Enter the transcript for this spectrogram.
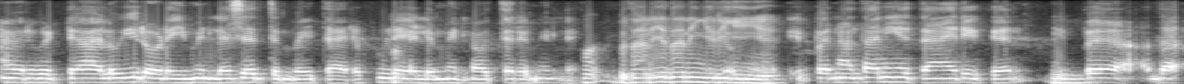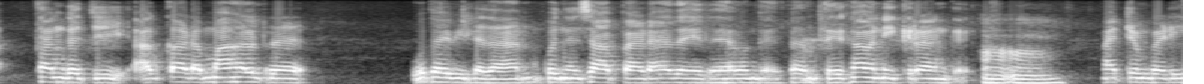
அவர் விட்டு ஆள் உயிரோடையும் இல்லை செத்தும் போய்த்தாரு பிள்ளைகளும் இல்லை ஒத்தரும் இல்லை. இப்ப தனியா தான் நீங்க இருக்கீங்க? இப்ப நான் தனியே தான் இருக்கேன் இப்ப அந்த தங்கச்சி அக்காட மகள்ற உதவியில தான் கொஞ்சம் சாப்பாடு அதை இதை அவங்க தந்து கவனிக்கிறாங்க. மற்றும்படி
